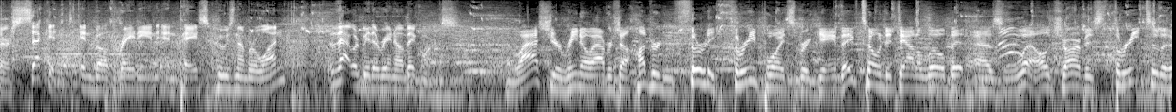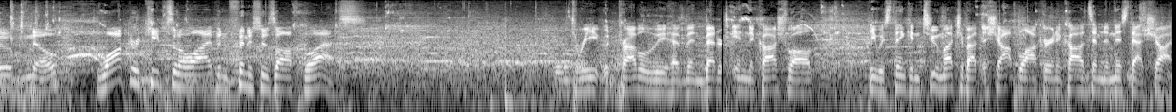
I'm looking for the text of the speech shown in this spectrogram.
Are second in both rating and pace. Who's number one? That would be the Reno Bighorns. And last year, Reno averaged 133 points per game. They've toned it down a little bit as well. Jarvis, three to the hoop, no. Walker keeps it alive and finishes off glass. Three would probably have been better in Koshwal. He was thinking too much about the shot blocker, and it caused him to miss that shot.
